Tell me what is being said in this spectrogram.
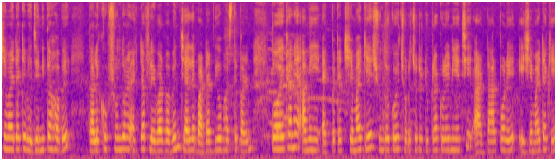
সেমাইটাকে ভেজে নিতে হবে। তাহলে খুব সুন্দর একটা ফ্লেভার পাবেন। চাইলে বাটার দিয়েও ভাজতে পারেন। তো এখানে আমি এক প্যাকেট সেমাইকে সুন্দর করে ছোট ছোট টুকরা করে নিয়েছি আর তারপরে এই সেমাইটাকে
